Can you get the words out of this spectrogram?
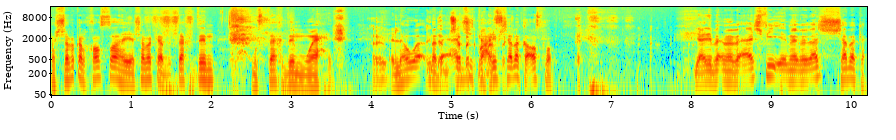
فالشبكة الخاصة هي شبكة بتخدم مستخدم واحد. اللي هو ما بقاش تعريف. شبكة أصلا. يعني بقى- ما بقاش في ما بقاش شبكة.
